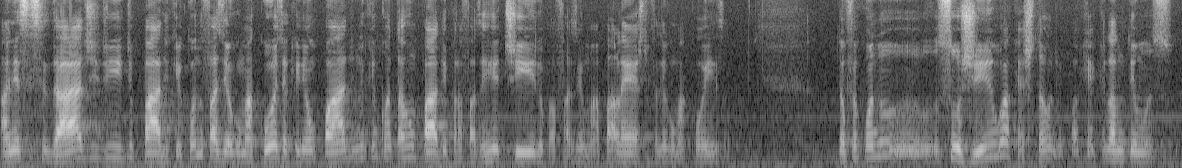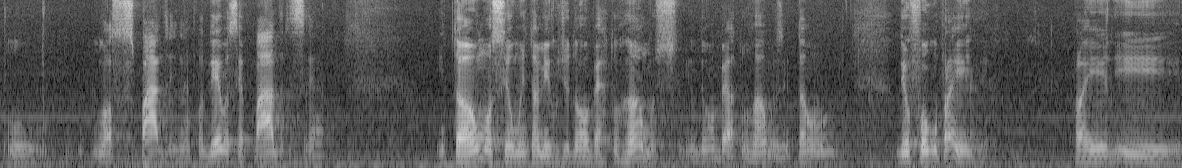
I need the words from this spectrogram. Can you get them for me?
a necessidade de, de padre, porque quando fazia alguma coisa, queria um padre, nunca encontrava um padre para fazer retiro, para fazer uma palestra, fazer alguma coisa. Então foi quando surgiu a questão de por que, que nós não temos o, nossos padres, né? Podemos ser padres, né? Então, mostrei muito amigo de Dom Alberto Ramos, e o Dom Alberto Ramos, então, deu fogo para ele, né? para ele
